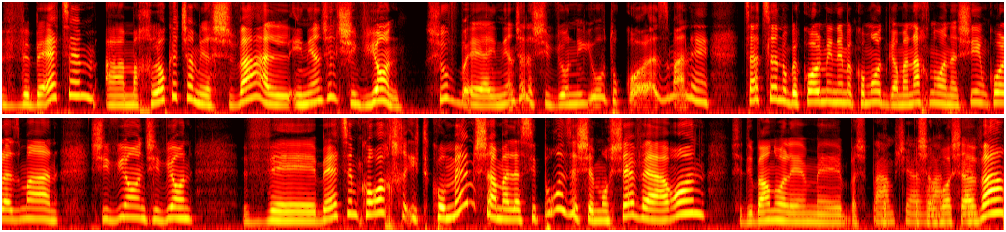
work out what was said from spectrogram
ובעצם המחלוקת שם ישבה על עניין של שוויון. שוב, אה, העניין של השוויוניות הוא כל הזמן אה, צץ לנו בכל מיני מקומות, גם אנחנו אנשים כל הזמן, שוויון, שוויון. ובעצם קורח התקומם שם על הסיפור הזה שמשה ואהרון, שדיברנו עליהם אה, בש... שעברה, בשבוע כן. שעבר,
